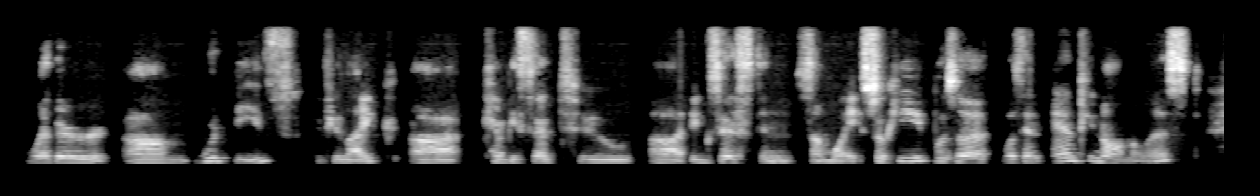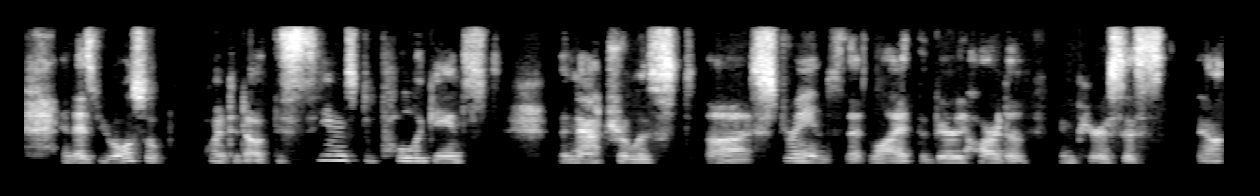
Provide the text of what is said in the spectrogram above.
whether um, would-be's, if you like, can be said to exist in some way. So he was a was an anti-nominalist, and as you also pointed out, this seems to pull against the naturalist uh, strains that lie at the very heart of empiricist uh,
